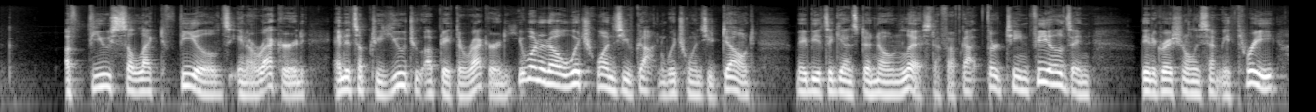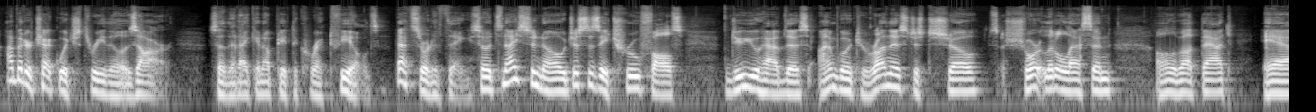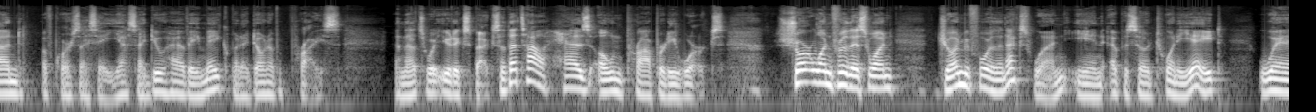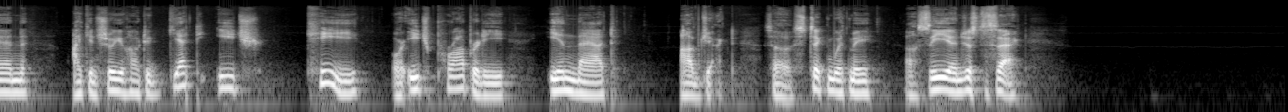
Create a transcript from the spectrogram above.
a few select fields in a record and it's up to you to update the record, you want to know which ones you've got and which ones you don't. Maybe it's against a known list. If I've got 13 fields and the integration only sent me three, I better check which three those are so that I can update the correct fields, that sort of thing. So it's nice to know, just as a true false, do you have this? I'm going to run this just to show. It's a short little lesson all about that. And of course, I say, yes, I do have a make, but I don't have a price. And that's what you'd expect. So that's how hasOwnProperty works. Short one for this one. Join me for the next one in episode 28 when I can show you how to get each key or each property in that object. So stick with me. I'll see you in just a sec.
